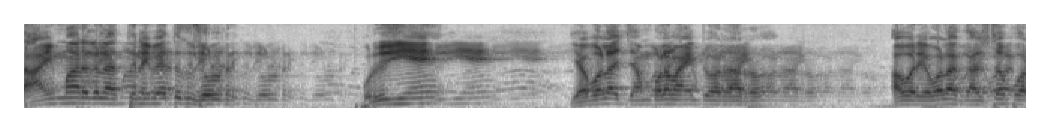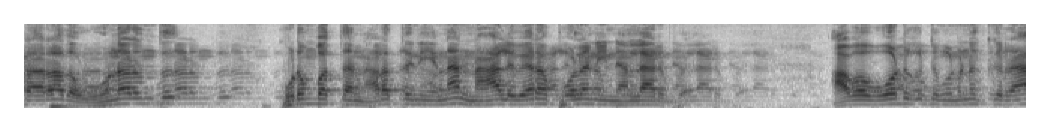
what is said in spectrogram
தாய்மார்கள் அத்தனை பேத்துக்கு சொல்றேன். புருஷன் எவ்வளோ சம்பளம் வாங்கிட்டு வர்றாரோ அவர் எவ்வளோ கஷ்டப்படுறாரோ அதை உணர்ந்து குடும்பத்தை நடத்தினீங்கன்னா நாலு பேரை போல நீ நல்லா இருப்ப. அவ ஓட்டுக்கிட்டு மினுக்குறா.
